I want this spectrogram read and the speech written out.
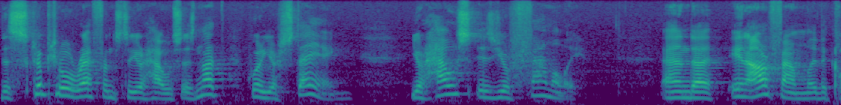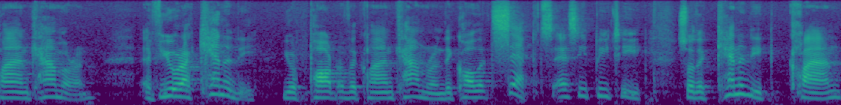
the scriptural reference to your house is not where you're staying. Your house is your family. And uh, in our family, the clan Cameron, if you're a Kennedy, you're part of the clan Cameron. They call it Septs, S-E-P-T. So the Kennedy clan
